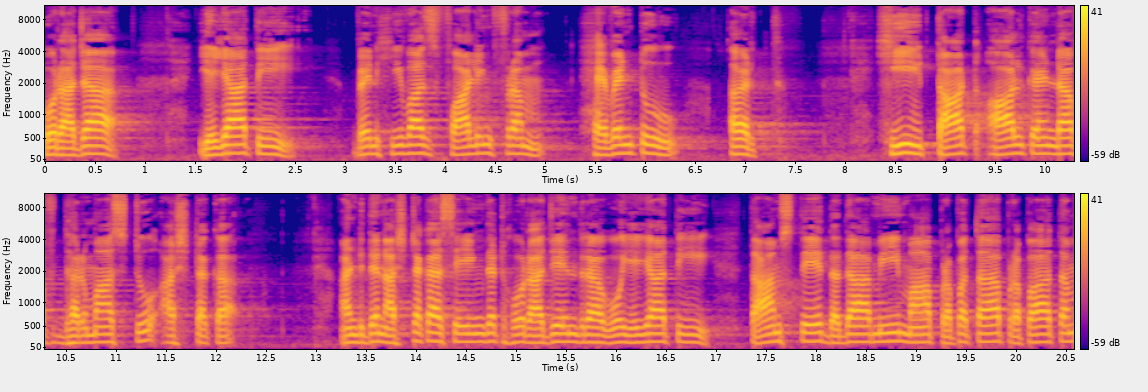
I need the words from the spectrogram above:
O Raja, Yayati, when he was falling from heaven to earth, he taught all kind of dharmas to Ashtaka. And then Ashtaka saying that, O Rajendra, O Yayati, ತಾಂಸ್ತೆ ದದಾಮಿ ಮಾ ಪ್ರಪತ ಪ್ರಪಾತಂ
